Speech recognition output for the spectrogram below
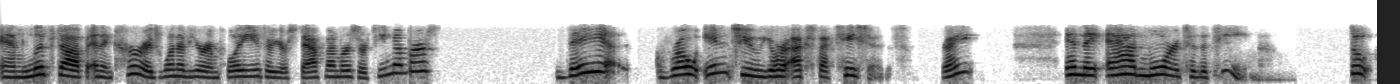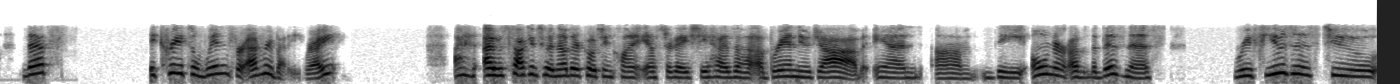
and lift up and encourage one of your employees or your staff members or team members, they grow into your expectations, right? And they add more to the team. So that's, it creates a win for everybody, right? I, I was talking to another coaching client yesterday. She has a, a brand new job, and um, the owner of the business refuses to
